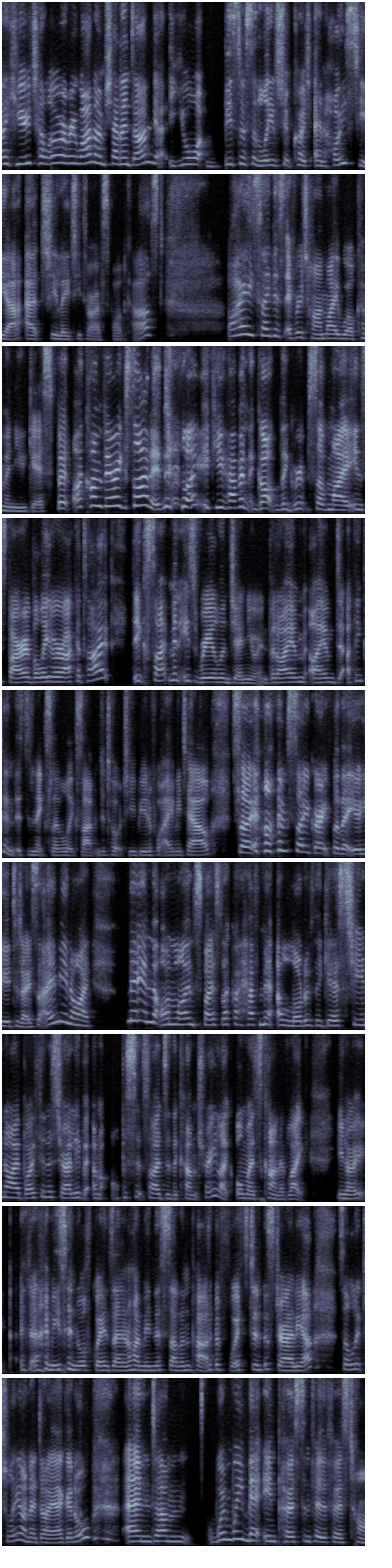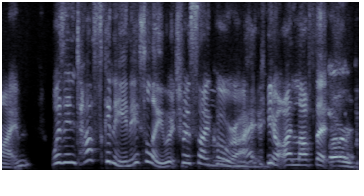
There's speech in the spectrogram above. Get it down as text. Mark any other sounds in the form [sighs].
A huge hello, everyone. I'm Shannon Dunn, your business and leadership coach and host here at She Leads, She Thrives podcast. I say this every time I welcome a new guest, but like I'm very excited. [laughs] like if you haven't got the grips of my inspire believer archetype, the excitement is real and genuine. But I am, I am, I think it's the next level excitement to talk to you, beautiful Amy Towle. So [laughs] I'm so grateful that you're here today. So Amy and I met in the online space. Like I have met a lot of the guests. She and I are both in Australia, but on opposite sides of the country, like almost kind of like, you know, [laughs] Amy's in North Queensland and I'm in the southern part of [laughs] Western Australia. So literally on a diagonal. And um, when we met in person for the first time, was in Tuscany in Italy, which was so cool, mm. right? [laughs] You know, I love that so,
